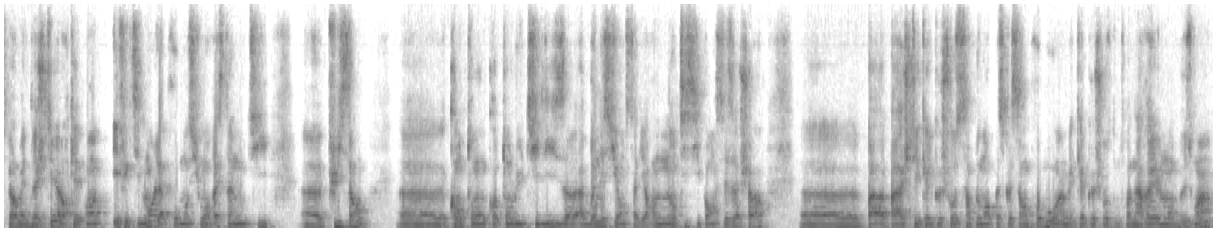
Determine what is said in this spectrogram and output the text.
se permettre d'acheter, alors qu'effectivement, la promotion reste un outil euh, puissant. Euh, quand on, quand on l'utilise à bon escient, c'est-à-dire en anticipant ses achats, euh, pas, pas acheter quelque chose simplement parce que c'est en promo, hein, mais quelque chose dont on a réellement besoin.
